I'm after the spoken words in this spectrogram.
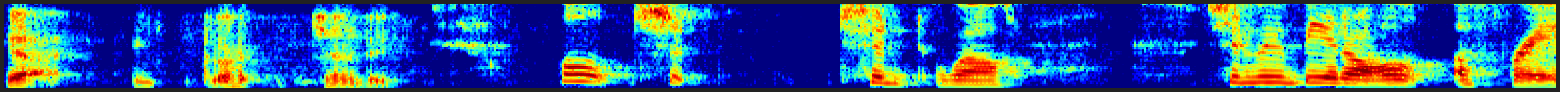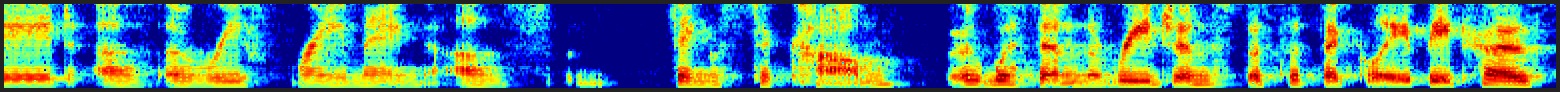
Yeah, go ahead, Genevieve. Well, should should well, should we be at all afraid of a reframing of things to come within the region specifically? Because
